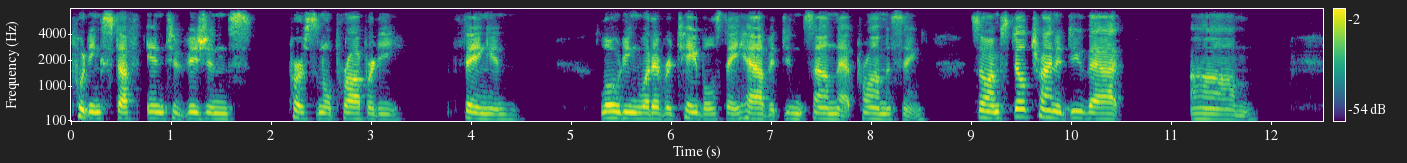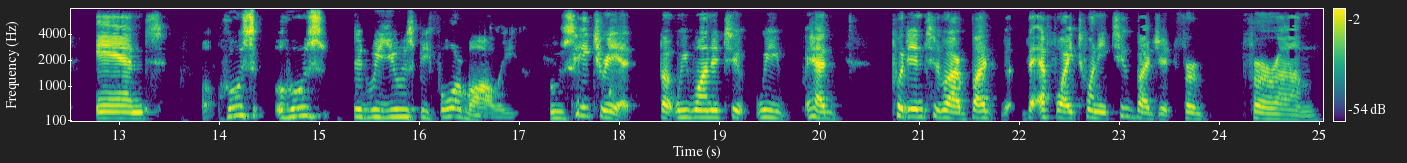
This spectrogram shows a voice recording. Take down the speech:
putting stuff into Vision's personal property thing and loading whatever tables they have. It didn't sound that promising. So I'm still trying to do that. Um, and who's, who's did we use before Molly? Who's, Patriot, but we wanted to, we had put into our bud, the FY twenty-two budget for, for, um,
